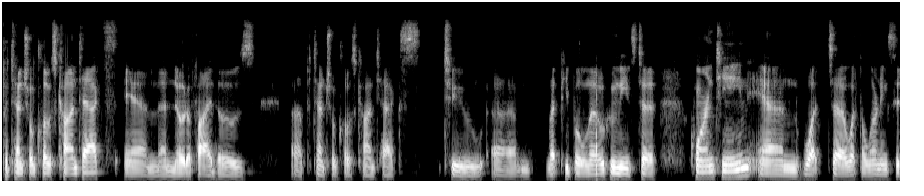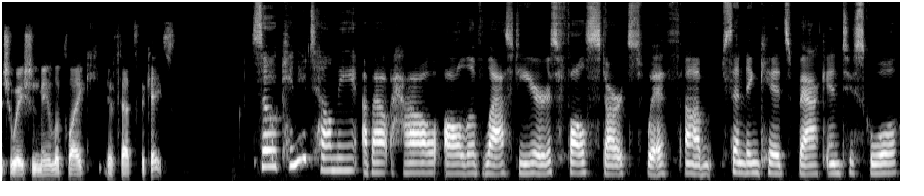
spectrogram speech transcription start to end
potential close contacts and then notify those potential close contacts to um, let people know who needs to quarantine and what uh, what the learning situation may look like if that's the case. So, can you tell me about how all of last year's false starts with um, sending kids back into school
